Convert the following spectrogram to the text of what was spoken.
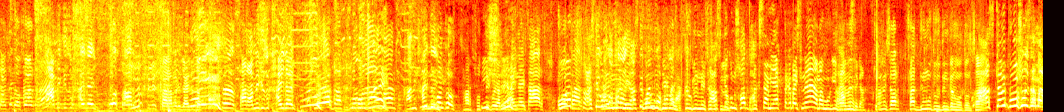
যাইতে দাও স্যার। আমি কিছু খাই নাই। ও স্যার প্লিজ স্যার আমাকে যাইতে দাও। স্যার আমি কিছু খাই নাই। আমি খাই নাই। স্যার সত্যি কই আমি খাই নাই স্যার। ও স্যার। আজকে কোনো কথা নাই আজকে কোনো কথা নাই। ভাগতে উঠলে নেশা আজকে কোনো সব ভাগছে আমি এক টাকা পাইছি না আমার মুরগি হয়ে আমি গেছে আমি স্যার স্যার দিমু দুদিনকার মতন স্যার। আজকে আমি প্রমোশন হয়েছে আমার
